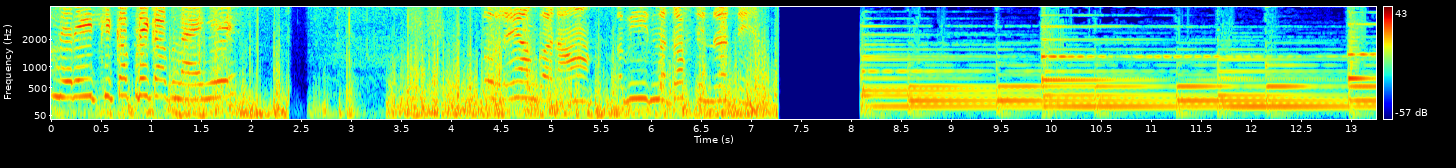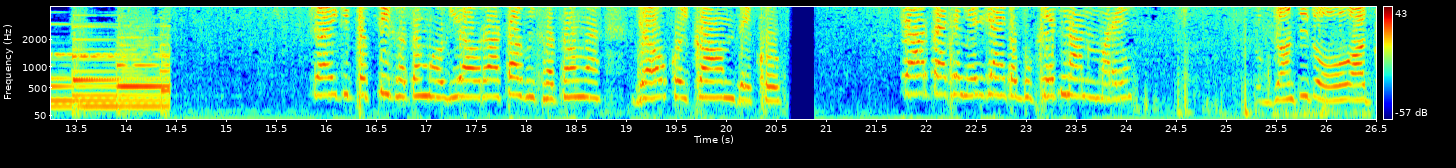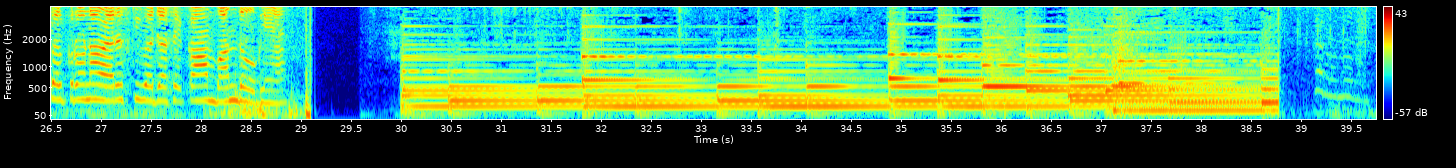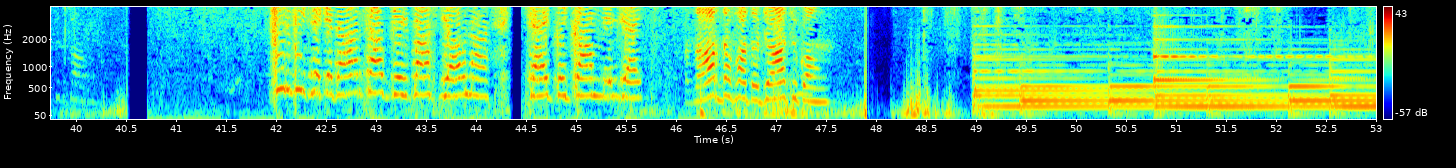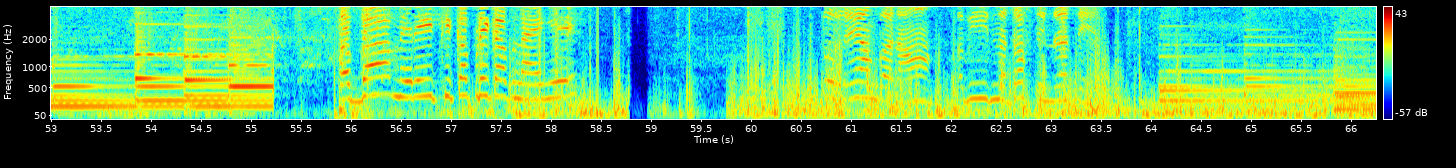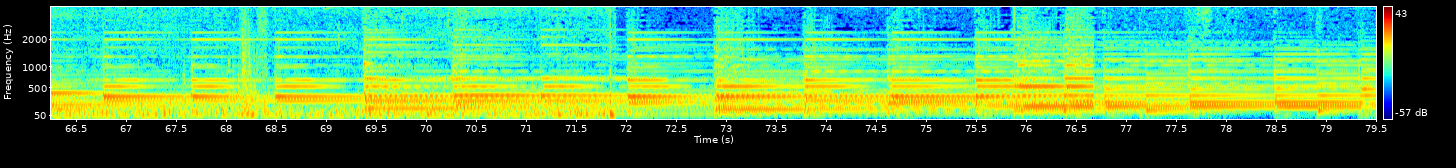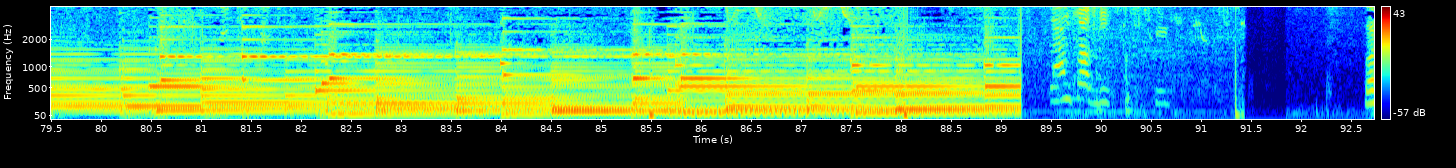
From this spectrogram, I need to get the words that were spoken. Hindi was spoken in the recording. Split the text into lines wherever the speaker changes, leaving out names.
मेरे ईद के कपड़े कब लाएँगे?
तो ले आऊँगा ना। अभी ईद में दस दिन रहते हैं।
चाय की पत्ती खत्म हो गया और आटा भी खत्म है। जाओ कोई काम देखो। चार पैसे मिल जाए तो भूखे ना मरे।
तुम जानती तो हो आजकल कोरोना वायरस की वजह से काम बंद हो गए हैं।
ठेकेदार साहब के पास जाओ ना शायद कोई काम मिल जाए।
हज़ार दफ़ा तो जा चुका हूँ।
अब्बा मेरे ईद के कपड़े कब लाएँगे?
तो ले आऊँगा ना अभी ईद में दस दिन रहते हैं।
